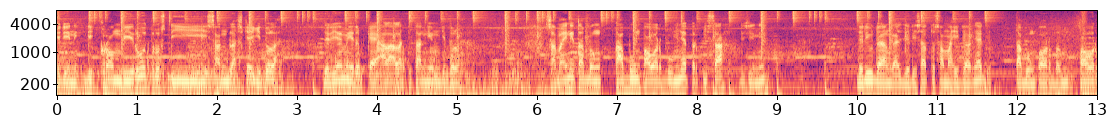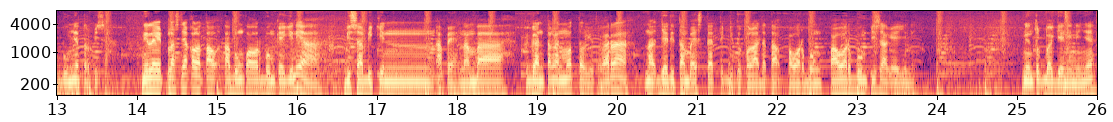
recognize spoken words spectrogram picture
Jadi nih di chrome biru terus di sunblast kayak gitulah. Jadinya mirip kayak ala-ala titanium gitulah. Sama ini tabung tabung power boomnya terpisah di sini jadi udah nggak jadi satu sama headernya di tabung power boom, power boomnya terpisah. Nilai plusnya kalau ta- tabung power boom kayak gini ya bisa bikin apa ya nambah kegantengan motor gitu. Karena nah, jadi tambah estetik gitu kalau ada power boom power boom pisah kayak gini. Ini untuk bagian ininya.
